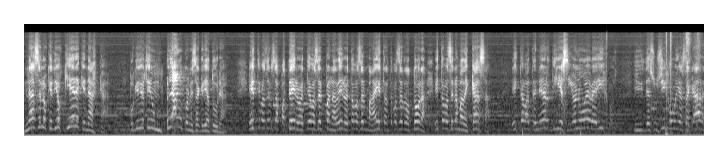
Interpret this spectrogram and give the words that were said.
Nace lo que Dios quiere que nazca. Porque Dios tiene un plan con esa criatura. Este va a ser zapatero, este va a ser panadero, esta va a ser maestra, este va a ser doctora, esta va a ser ama de casa. Esta va a tener 19 hijos. Y de sus hijos voy a sacar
